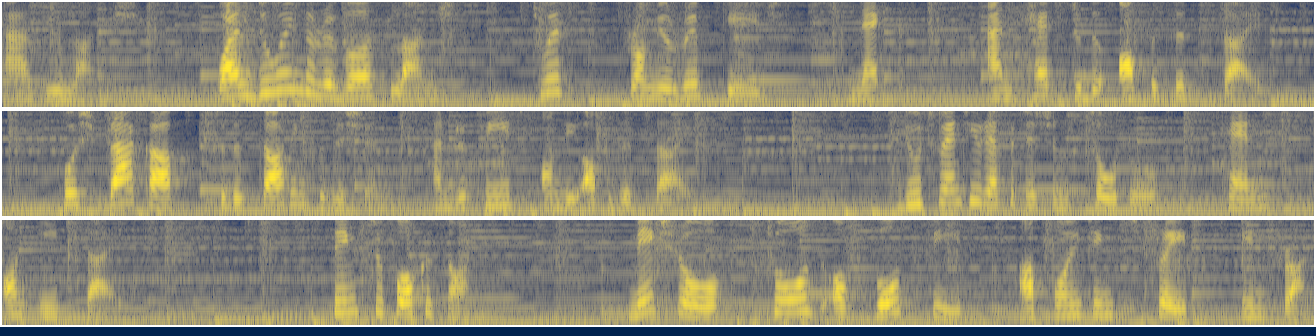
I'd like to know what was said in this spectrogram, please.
as you lunge. While doing the reverse lunge, twist from your rib cage, neck and head to the opposite side. Push back up to the starting position and repeat on the opposite side. Do 20 repetitions total, 10 on each side. Things to focus on. Make sure toes of both feet are pointing straight in front.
